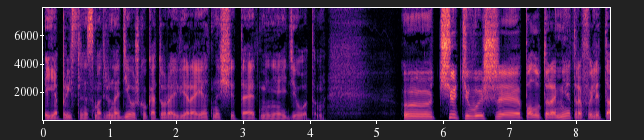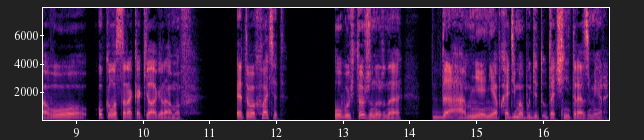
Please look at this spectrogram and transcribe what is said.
И я пристально смотрю на девушку, которая, вероятно, считает меня идиотом. «Э, «Чуть выше полутора метров или того, около сорока килограммов. Этого хватит? Обувь тоже нужна?» «Да, мне необходимо будет уточнить размер.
